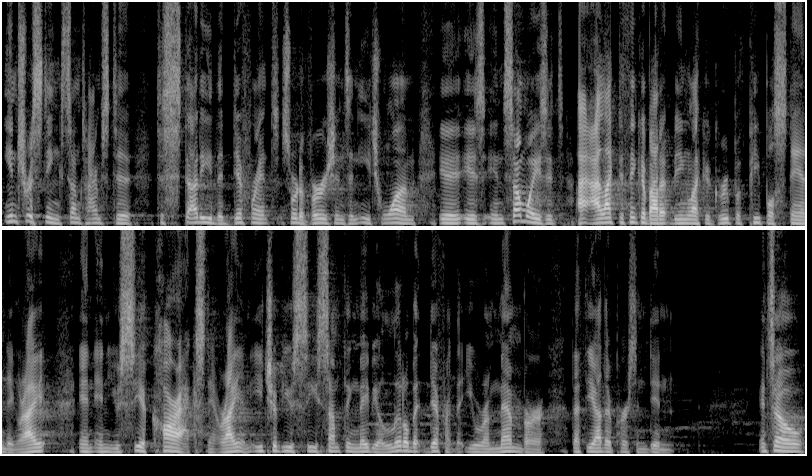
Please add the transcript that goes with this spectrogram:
interesting sometimes to, to study the different sort of versions in each one is, is in some ways, it's, I, I, like to think about it being like a group of people standing, right? And, and you see a car accident, right? And each of you see something maybe a little bit different that you remember that the other person didn't. And so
